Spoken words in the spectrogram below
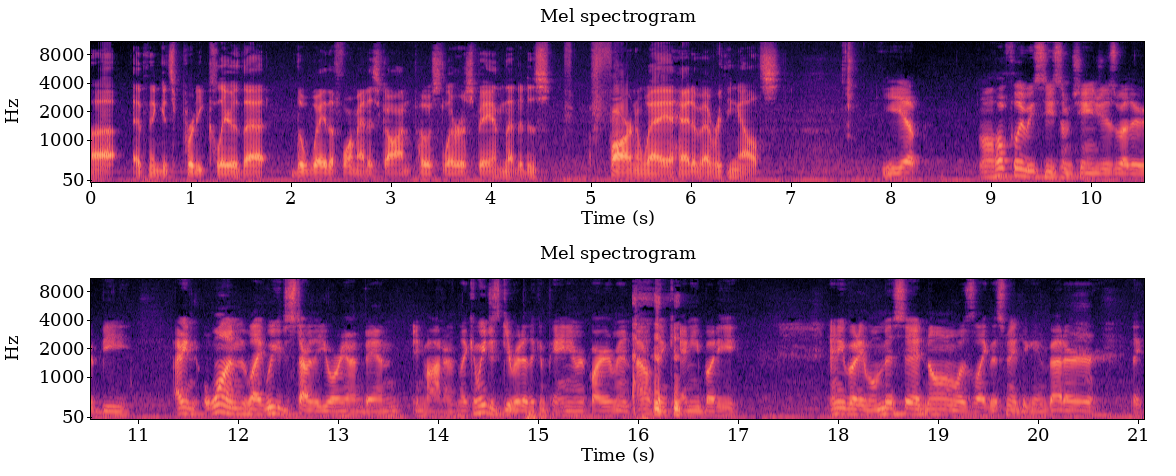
uh, I think it's pretty clear that the way the format has gone post Lurrus ban, that it is far and away ahead of everything else. Yep. Well, hopefully we see some changes, whether it be. I mean, one, like, we could just start with the Yorion ban in Modern. Like, can we just get rid of the companion requirement? I don't think anybody anybody will miss it. No one was like, this made the game better. Like,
